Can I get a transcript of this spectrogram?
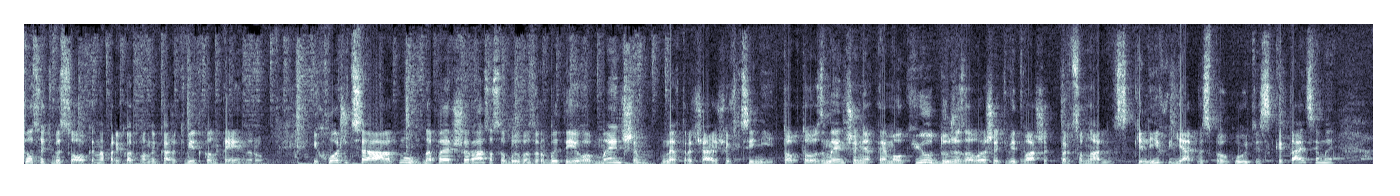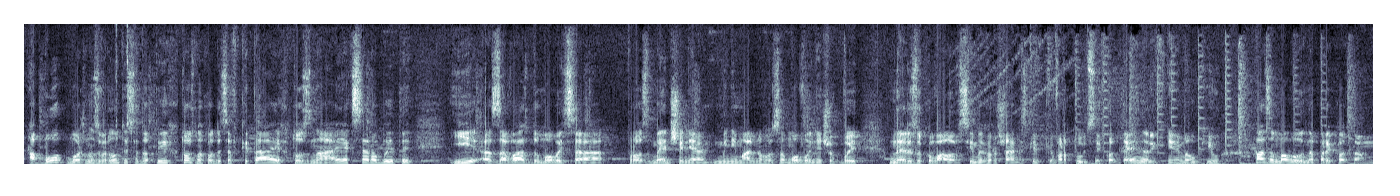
досить високе, наприклад, вони кажуть від контейнеру. І хочеться ну, на перший раз особливо зробити його меншим, не втрачаючи в ціні. Тобто зменшення MOQ дуже залежить від ваших персональних скілів, як ви спілкуєтесь з китайцями, або можна звернутися до тих, хто знаходиться в Китаї, хто знає, як це робити, і за вас домовиться про зменшення мінімального замовлення, щоб ви не ризикували всіми грошами, скільки вартує цей контейнер їхньої MOQ, а замовили, наприклад, там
